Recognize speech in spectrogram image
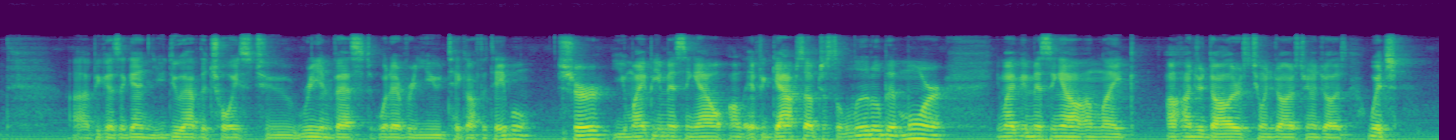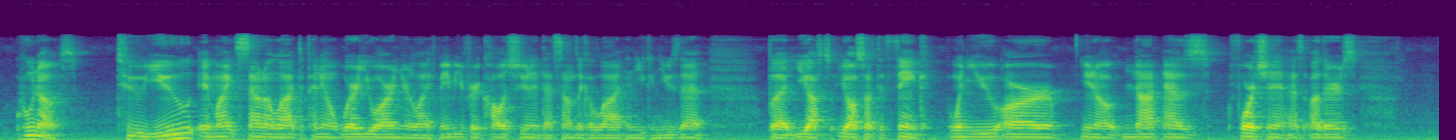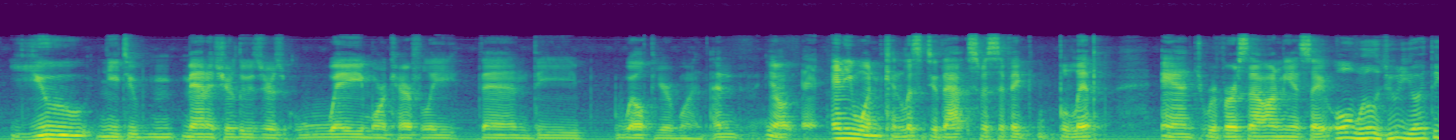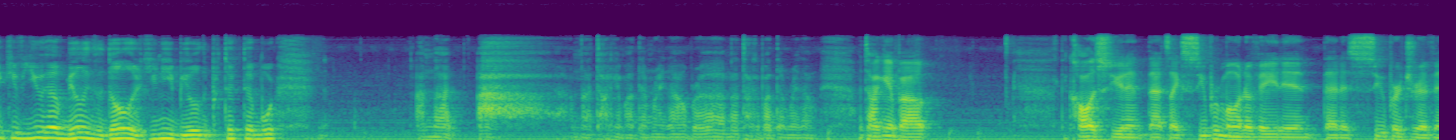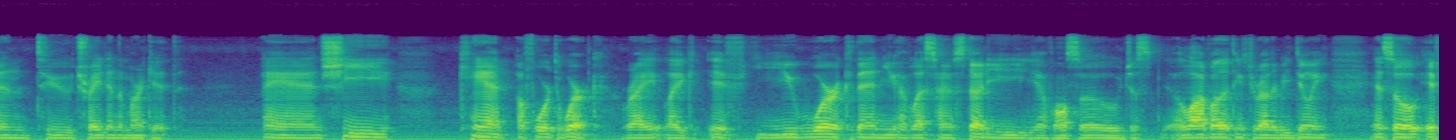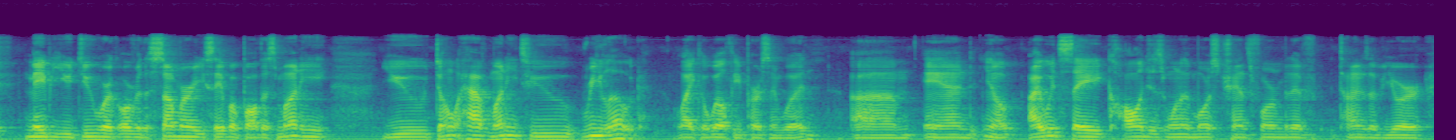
Uh, because again, you do have the choice to reinvest whatever you take off the table. Sure, you might be missing out on if it gaps up just a little bit more, you might be missing out on like $100, $200, $300, which who knows? To you, it might sound a lot depending on where you are in your life. Maybe if you're a college student, that sounds like a lot and you can use that but you have to, you also have to think when you are you know not as fortunate as others you need to manage your losers way more carefully than the wealthier one and you know anyone can listen to that specific blip and reverse that on me and say oh well Junie i think if you have millions of dollars you need to be able to protect that more i'm not ah I'm not talking about them right now, bro. I'm not talking about them right now. I'm talking about the college student that's like super motivated, that is super driven to trade in the market. And she can't afford to work, right? Like if you work, then you have less time to study. You have also just a lot of other things you'd rather be doing. And so if maybe you do work over the summer, you save up all this money, you don't have money to reload like a wealthy person would. Um, and you know, I would say college is one of the most transformative times of your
